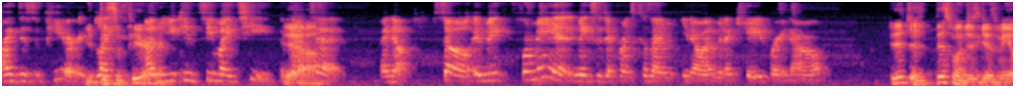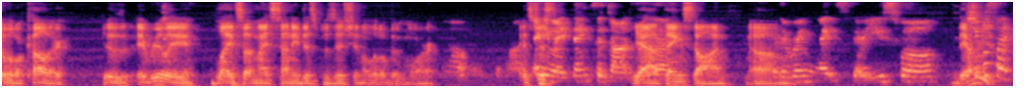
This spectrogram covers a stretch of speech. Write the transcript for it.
I disappeared. You like, disappeared. I mean, you can see my teeth. And Yeah. That's it. I know. So it make for me it makes a difference because I'm you know I'm in a cave right now. It just this one just gives me a little color. It, it really lights up my sunny disposition a little bit more. Oh. It's just- anyway, thanks to Dawn. Yeah, the, thanks, Dawn. For the Um, ring lights, they're useful. they she was like,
